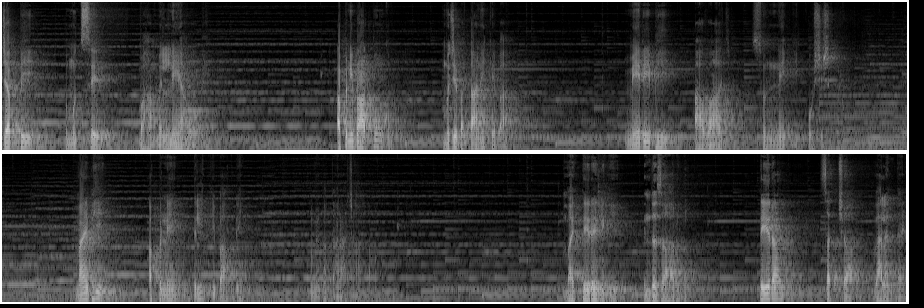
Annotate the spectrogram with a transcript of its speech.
जब भी तुम मुझसे वहाँ मिलने आओगे, अपनी बातों को मुझे बताने के बाद मेरी भी आवाज़ सुनने की कोशिश करो। मैं भी अपने दिल की बातें तुम्हें बताना चाहता हूँ। मैं तेरे लिए इंतज़ार हूँ। तेरा सच्चा वैलेंटाइन,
